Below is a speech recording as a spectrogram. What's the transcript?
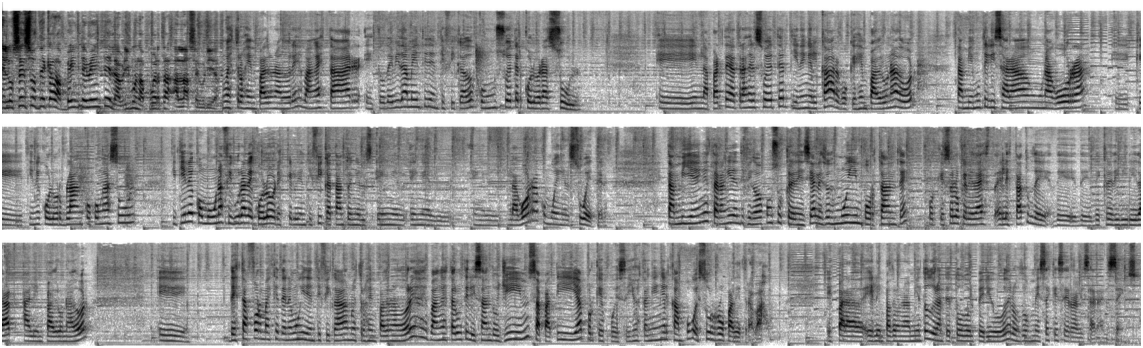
En los censos década 2020 le abrimos la puerta a la seguridad. Nuestros empadronadores van a estar esto, debidamente identificados con un suéter color azul. Eh, en la parte de atrás del suéter tienen el cargo, que es empadronador. También utilizarán una gorra eh, que tiene color blanco con azul y tiene como una figura de colores que lo identifica tanto en, la gorra como en el suéter. También estarán identificados con sus credenciales, eso es muy importante porque eso es lo que le da el estatus de, credibilidad al empadronador. Eh, de esta forma es que tenemos identificados nuestros empadronadores, van a estar utilizando jeans, zapatillas, porque pues ellos están en el campo, es su ropa de trabajo. Es para el empadronamiento durante todo el periodo de los dos meses que se realizará el censo.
